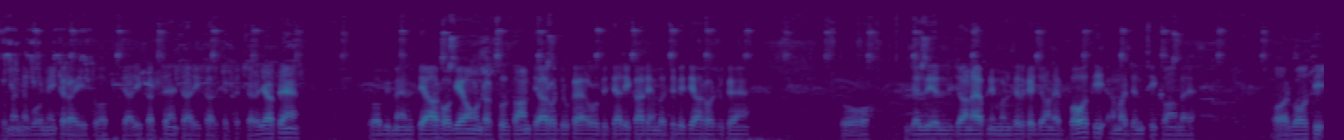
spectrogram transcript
तो मैंने वो नहीं कराई तो अब तैयारी करते हैं, तैयारी करके फिर चले जाते हैं। तो अभी मैंने तैयार हो गया हूँ, डॉक्टर सुल्तान तैयार हो चुका है वो भी तैयारी कर रहे हैं, बच्चे भी तैयार हो चुके हैं। तो जल्दी जल्दी जाना है, अपनी मंजिल के जाना है। बहुत ही एमरजेंसी काम है और बहुत ही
